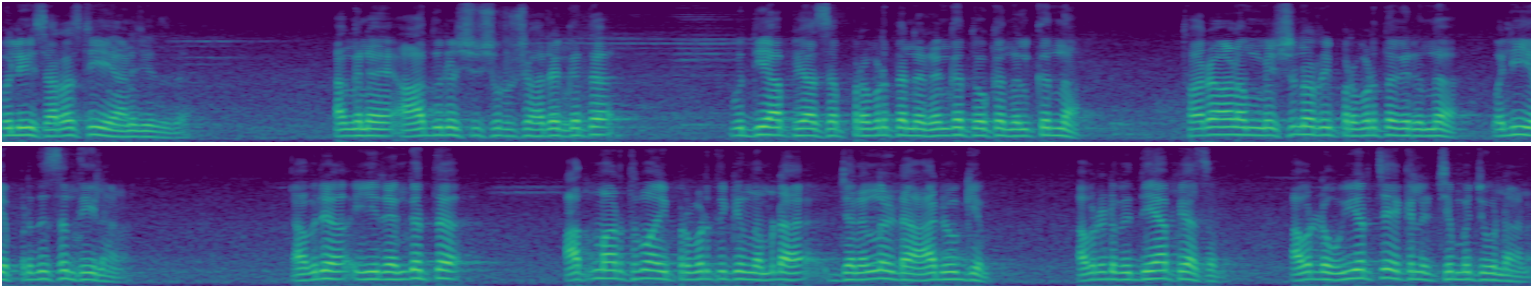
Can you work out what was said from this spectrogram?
പോലീസ് അറസ്റ്റ് ചെയ്യുകയാണ് ചെയ്തത്. അങ്ങനെ ആതുര ശുശ്രൂഷ രംഗത്ത് വിദ്യാഭ്യാസ പ്രവർത്തന രംഗത്തൊക്കെ നിൽക്കുന്ന ധാരാളം മിഷണറി പ്രവർത്തകരിന്ന് വലിയ പ്രതിസന്ധിയിലാണ്. അവർ ഈ രംഗത്ത് ആത്മാർത്ഥമായി പ്രവർത്തിക്കുന്ന നമ്മുടെ ജനങ്ങളുടെ ആരോഗ്യം അവരുടെ വിദ്യാഭ്യാസം അവരുടെ ഉയർച്ചയൊക്കെ ലക്ഷ്യം വെച്ചുകൊണ്ടാണ്.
